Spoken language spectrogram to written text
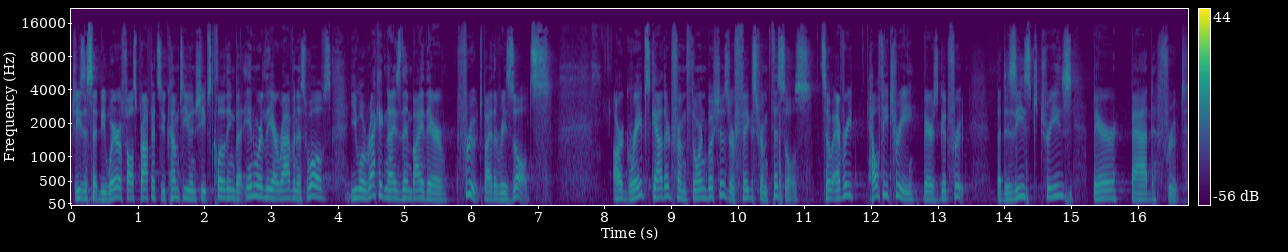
Jesus said, Beware of false prophets who come to you in sheep's clothing, but inwardly are ravenous wolves. You will recognize them by their fruit, by the results. Are grapes gathered from thorn bushes or figs from thistles? So every healthy tree bears good fruit, but diseased trees bear bad fruit.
